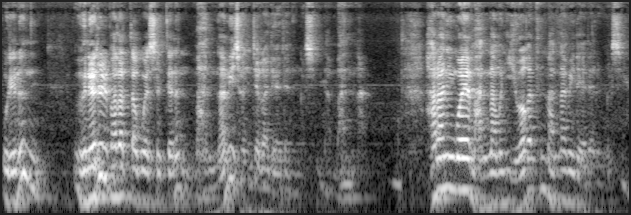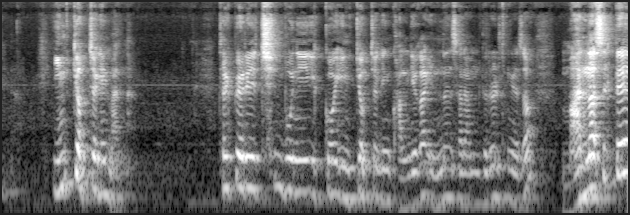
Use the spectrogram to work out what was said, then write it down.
우리는 은혜를 받았다고 했을 때는 만남이 전제가 되어야 되는 것입니다. 만남. 하나님과의 만남은 이와 같은 만남이 되어야 되는 것입니다. 인격적인 만남. 특별히 친분이 있고 인격적인 관계가 있는 사람들을 통해서 만났을 때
